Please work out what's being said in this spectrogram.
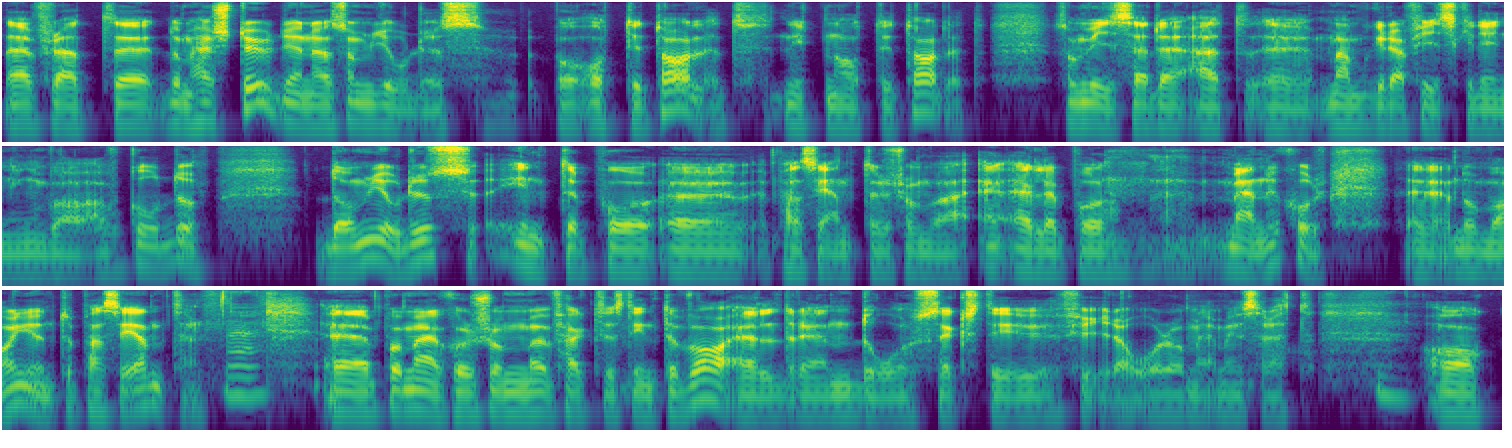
Därför att eh, de här studierna som gjordes på 80-talet, 1980-talet, som visade att eh, mammografiscreening var av godo. De gjordes inte på patienter som var, eller på människor. De var ju inte patienter. Nej. På människor som faktiskt inte var äldre än då 64 år om jag minns rätt. Mm. Och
